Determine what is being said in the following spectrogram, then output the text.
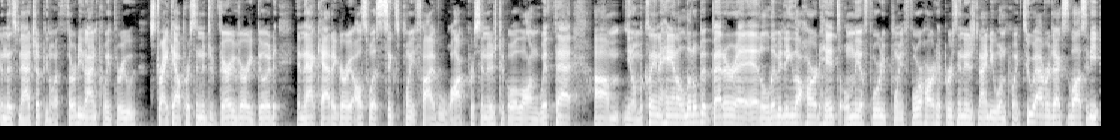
in this matchup. You know, a 39.3 strikeout percentage, very, very good in that category. Also a 6.5 walk percentage to go along with that. Um, you know, McClanahan a little bit better at, at limiting the hard hits, only a 40.4 hard hit percentage, 91.2 average exit velocity.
